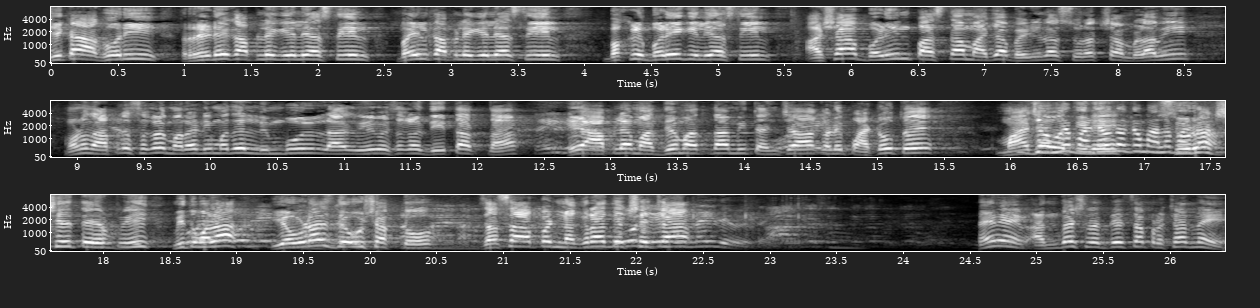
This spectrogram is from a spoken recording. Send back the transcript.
जे काय अघोरी रेडे कापले गेले असतील बैल कापले गेले असतील बकळे बळे गेले असतील अशा बळींपासनं माझ्या बहिणीला सुरक्षा मिळावी. म्हणून आपलं सगळं मराठीमध्ये लिंबू ला- हे सगळं देतात ना हे आपल्या माध्यमातून मी त्यांच्याकडे पाठवतोय. माझ्या वतीने. सुरक्षेसाठी मी तुम्हाला एवढंच देऊ शकतो जसं आपण नगराध्यक्षाच्या नाही नाही अंधश्रद्धेचा प्रचार नाही.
